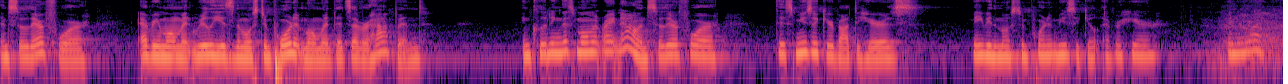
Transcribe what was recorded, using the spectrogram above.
And so, therefore, every moment really is the most important moment that's ever happened, including this moment right now. And so, therefore, this music you're about to hear is maybe the most important music you'll ever hear in your life.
